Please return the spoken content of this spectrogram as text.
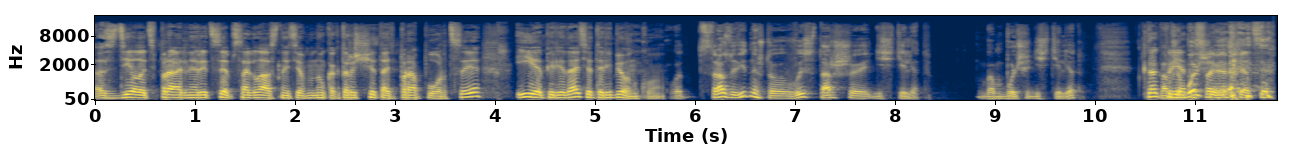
сделать правильный рецепт согласно этим, ну, как-то рассчитать пропорции и передать это ребенку. Вот сразу видно, что вы старше 10 лет вам больше 10 лет. Как вам приятно больше... с вами общаться.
